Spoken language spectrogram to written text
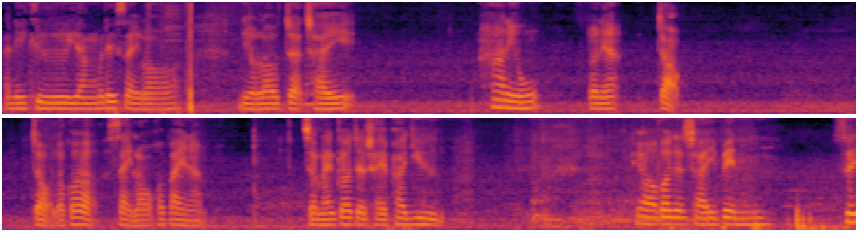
อันนี้คือยังไม่ได้ใส่ล้อ เดี๋ยวเราจะใช้ ห้านิ้ว ตัวเนี้ยเจาะ เจาะแล้วก็ใส่ล้อเข้าไปนะ จากนั้นก็จะใช้ผ้ายืด พี่ออก็จะใช้เป็นเสื้อ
